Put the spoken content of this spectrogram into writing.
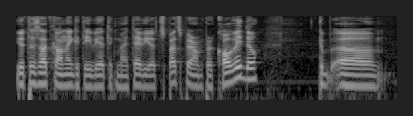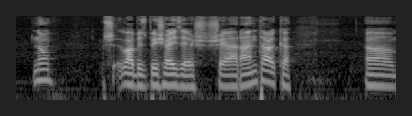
jo tas atkal negatīvi ietekmē tevi. Jo tas pats, piemēram, par Covid. Ka, uh, nu, š, labi, es biju aiziešu šajā rentā, ka uh,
